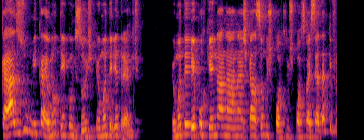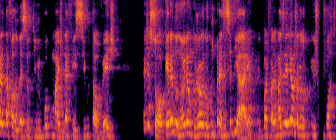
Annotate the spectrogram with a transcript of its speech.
Caso Mikael não tenha condições, eu manteria Trellis. Eu manteria porque na, na, na escalação do esporte, o esporte vai ser, até porque o Fred está falando, vai ser um time um pouco mais defensivo, talvez, Veja só, querendo ou não, ele é um jogador com presença diária. Ele pode falar, mas ele é um jogador e o esporte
